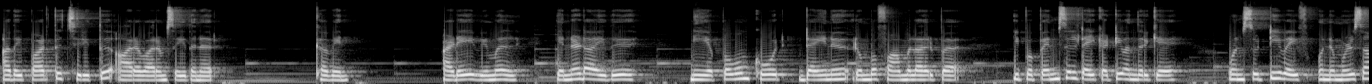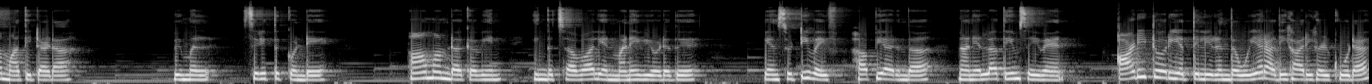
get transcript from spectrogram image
அதை பார்த்து சிரித்து ஆரவாரம் செய்தனர். கவின் அடே விமல் என்னடா இது? நீ எப்பவும் கோட் டைனு ரொம்ப ஃபார்மலாக இருப்ப. இப்போ பென்சில் டை கட்டி வந்திருக்கே. உன் சுட்டி வைஃப் உன்னை முழுசாக மாற்றிட்டாடா விமல் சிரித்துக்கொண்டே ஆமாம்டா கவின். இந்த சவால் என் மனைவியோடது. என் சுட்டி வைஃப் ஹாப்பியாக இருந்தா நான் எல்லாத்தையும் செய்வேன். ஆடிட்டோரியத்தில் இருந்த உயர் அதிகாரிகள் கூட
